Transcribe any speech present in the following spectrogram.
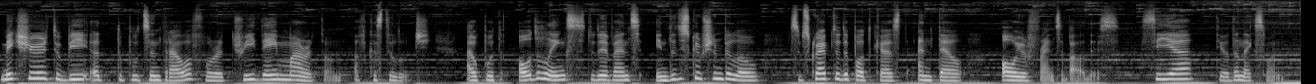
Make sure to be at Toplocentrala for a three day marathon of Castellucci. I'll put all the links to the events in the description below. Subscribe to the podcast and tell all your friends about this. See ya till the next one.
